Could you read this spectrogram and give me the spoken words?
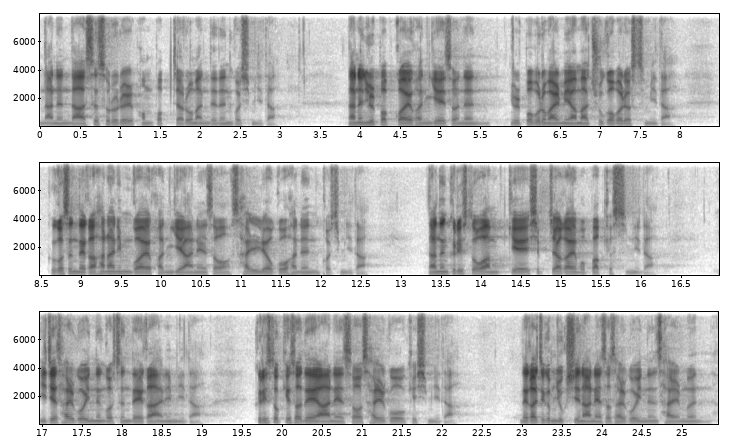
나는 나 스스로를 범법자로 만드는 것입니다. 나는 율법과의 관계에서는 율법으로 말미암아 죽어버렸습니다. 그것은 내가 하나님과의 관계 안에서 살려고 하는 것입니다. 나는 그리스도와 함께 십자가에 못 박혔습니다. 이제 살고 있는 것은 내가 아닙니다. 그리스도께서 내 안에서 살고 계십니다. 내가 지금 육신 안에서 살고 있는 삶은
